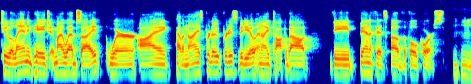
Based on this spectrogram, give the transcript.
to a landing page at my website where I have a nice produ- produced video and I talk about the benefits of the full course mm-hmm.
